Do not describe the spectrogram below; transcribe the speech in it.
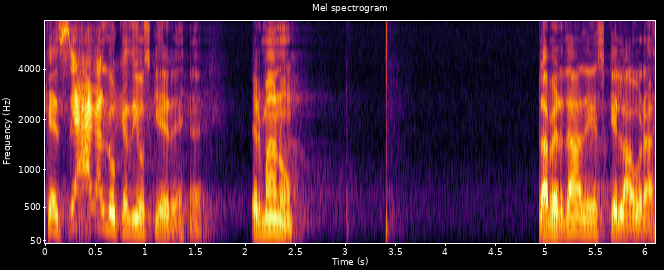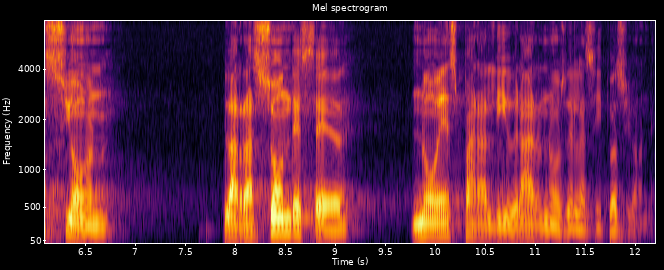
que, se haga lo que Dios quiere. Hermano, la verdad es que la oración, la razón de ser, no es para librarnos de las situaciones.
